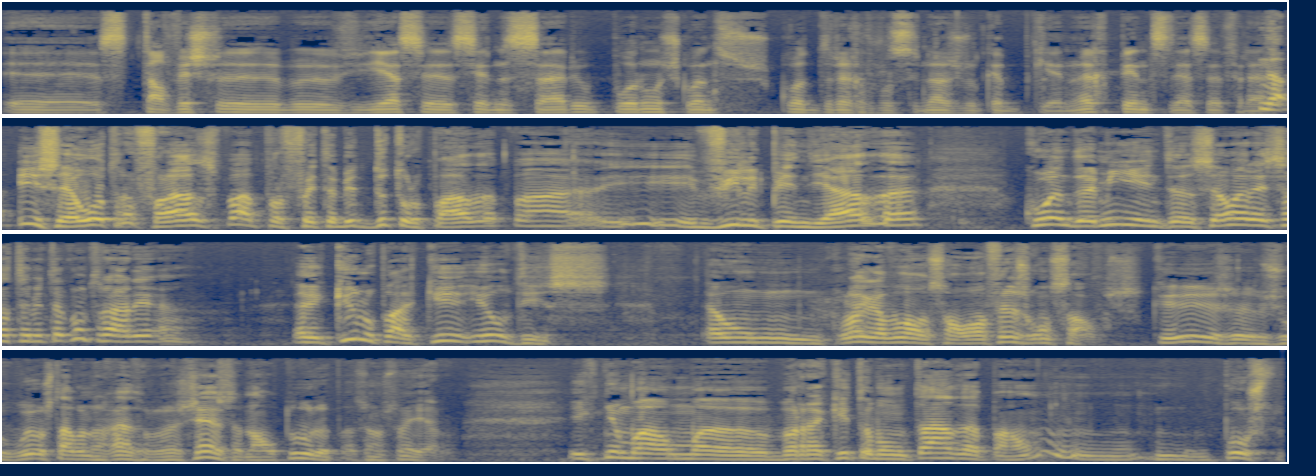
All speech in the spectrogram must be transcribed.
Uh, se talvez uh, viesse a ser necessário pôr uns quantos contra-revolucionários no campo pequeno. Arrepende-se dessa frase? Não, isso é outra frase pá, perfeitamente deturpada pá, e vilipendiada, quando a minha intenção era exatamente a contrária aquilo para que eu disse a um colega vosso, ao Alfredo Gonçalves, que julgo eu estava na Rádio Renascença, na altura, para São Estranheiro, e tinha uma, uma barraquita montada, pá, um, um posto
